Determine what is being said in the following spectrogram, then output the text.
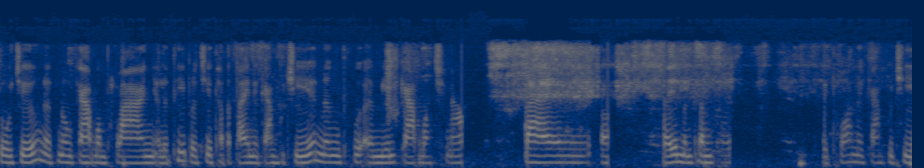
ចូលជើងនៅក្នុងការបំផ្លាញលទ្ធិប្រជាធិបតេយ្យនៅកម្ពុជានិងធ្វើឲ្យមានការបោះឆ្នោត តែហើយមិនត្រឹមត្រូវវិធននៅកម្ពុជា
